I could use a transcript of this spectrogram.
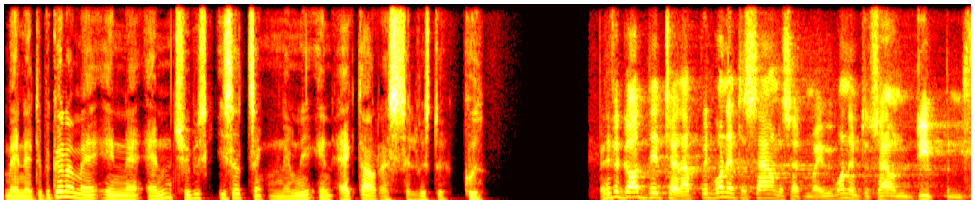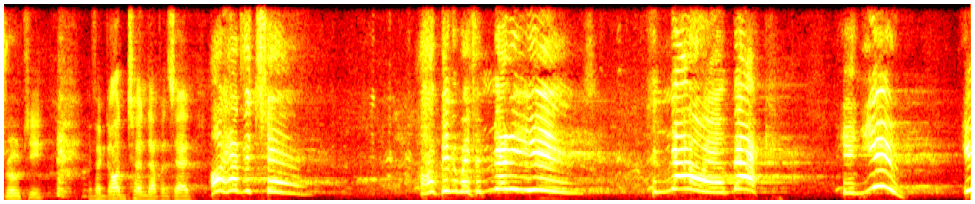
Men øh, det begynder med en øh, anden typisk isert-ting, nemlig en act-out af selveste Gud. But if a God did turn up, we'd want him to sound a certain way. We want him to sound deep and throaty. If a God turned up and said, I have returned. I have been away for many years, and now I am back. And you, you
